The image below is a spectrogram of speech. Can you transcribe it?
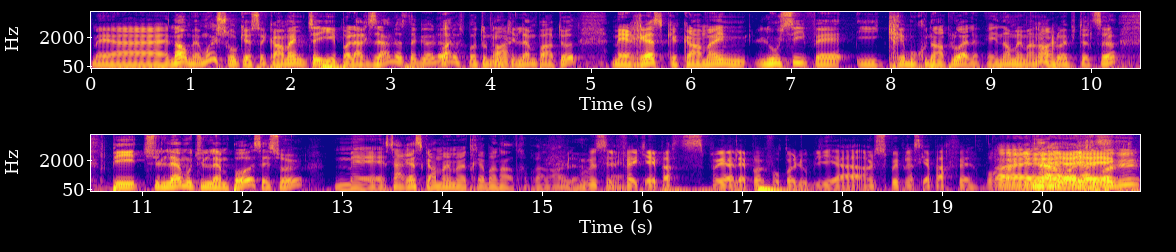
Mais euh, non, mais moi, je trouve que c'est quand même, tu sais, il est polarisant, là, ce gars-là. Ouais. là. C'est pas tout le monde Ouais. qui l'aime pantoute. Mais reste que quand même, lui aussi, il fait, il crée beaucoup d'emplois, là. Énormément d'emplois puis tout ça. Puis tu l'aimes ou tu l'aimes pas, c'est sûr. Mais ça reste quand même un très bon entrepreneur, là. Moi, c'est le fait qu'il ait participé à l'époque, faut pas l'oublier, à un souper presque parfait. Pour Ouais, gagner. ouais, ouais, J'ai ouais. pas vu.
